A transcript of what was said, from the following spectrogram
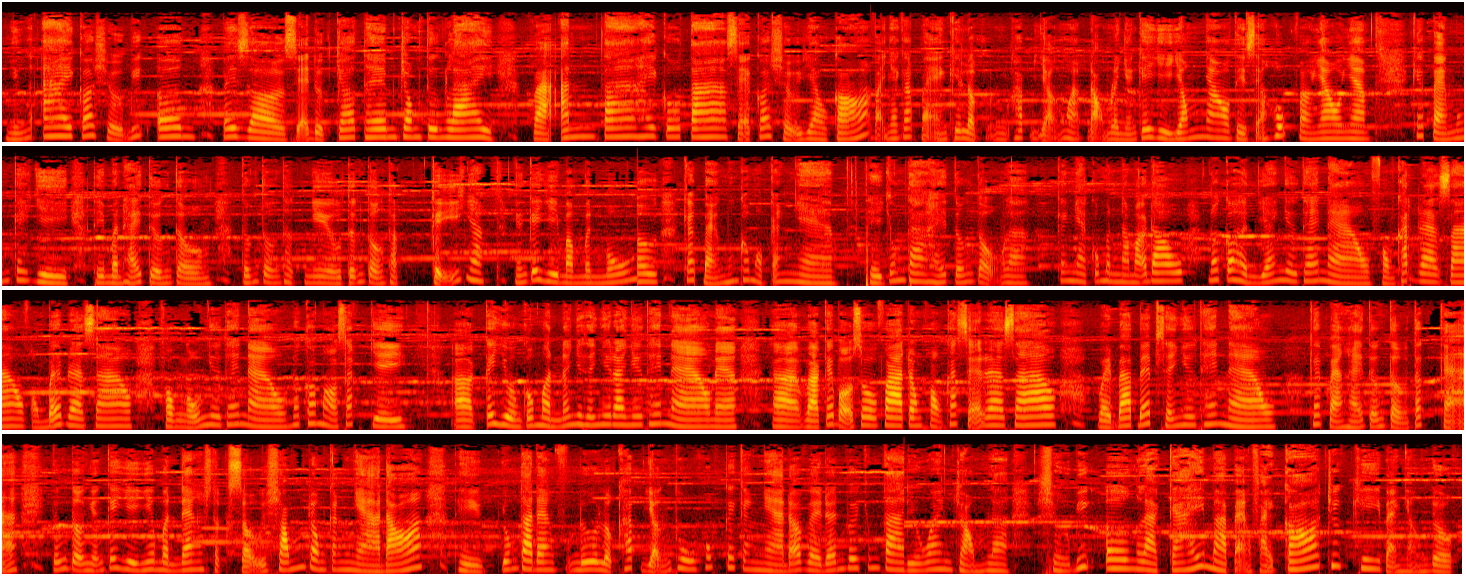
những ai có sự biết ơn bây giờ sẽ được cho thêm trong tương lai. Và anh ta hay cô ta sẽ có sự giàu có. Vậy nha các bạn khi luật hấp dẫn hoạt động là những cái gì giống nhau thì sẽ hút vào nhau nha. Các bạn muốn cái gì thì mình hãy tưởng tượng tưởng tượng thật nhiều tưởng tượng thật kỹ nha. Những cái gì mà mình muốn ừ, các bạn muốn có một căn nhà thì chúng ta hãy tưởng tượng là căn nhà của mình nằm ở đâu? Nó có hình dáng như thế nào? Phòng khách ra sao? Phòng bếp ra sao? Phòng ngủ như thế nào? Nó có màu sắc gì? À, cái giường của mình nó như thế như ra như thế nào nè? À, và cái bộ sofa trong phòng khách sẽ ra sao? Vậy ba bếp sẽ như thế nào? Các bạn hãy tưởng tượng tất cả, tưởng tượng những cái gì như mình đang thực sự sống trong căn nhà đó. Thì chúng ta đang đưa lực hấp dẫn thu hút cái căn nhà đó về đến với chúng ta. Điều quan trọng là sự biết ơn là cái mà bạn phải có trước khi bạn nhận được.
